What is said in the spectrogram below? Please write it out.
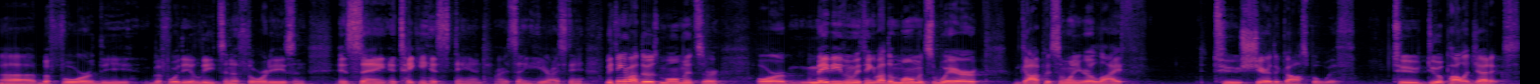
uh, before the before the elites and authorities and, and saying and taking his stand, right? Saying, "Here I stand." We think about those moments, or or maybe even we think about the moments where God put someone in your life to share the gospel with, to do apologetics,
